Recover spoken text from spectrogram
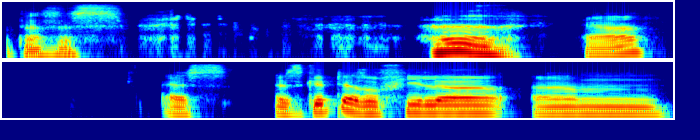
Das ist, ja, es, es gibt ja so viele ähm,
